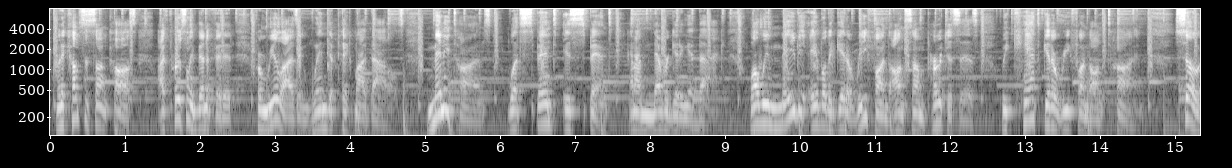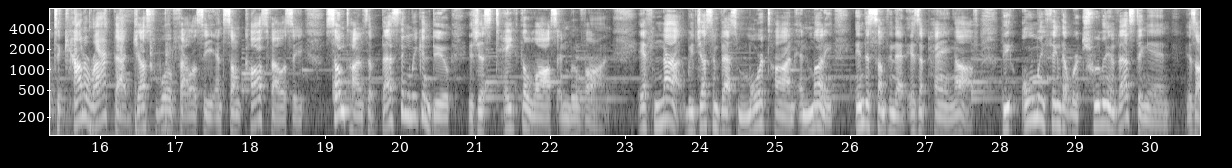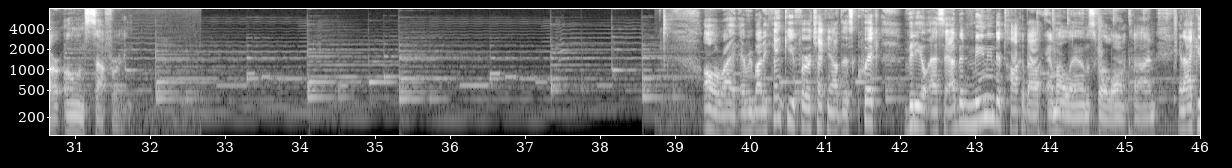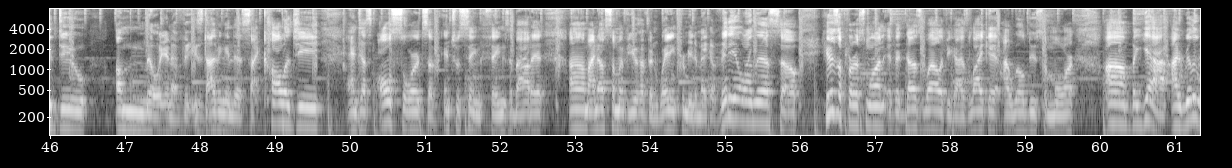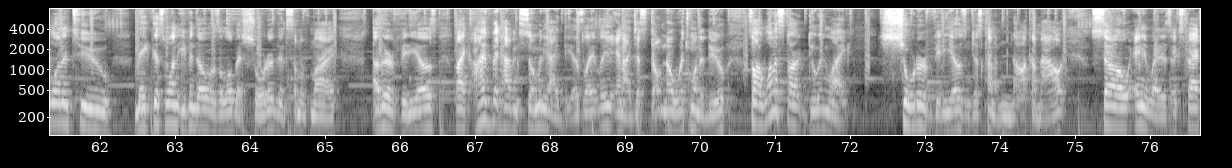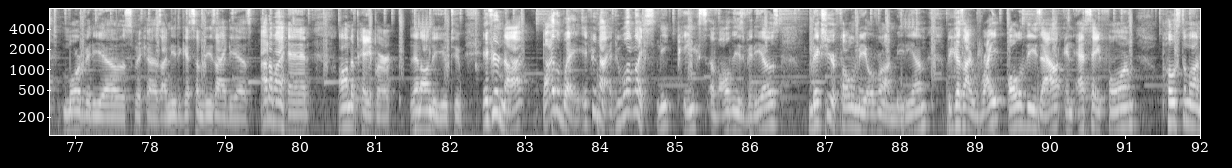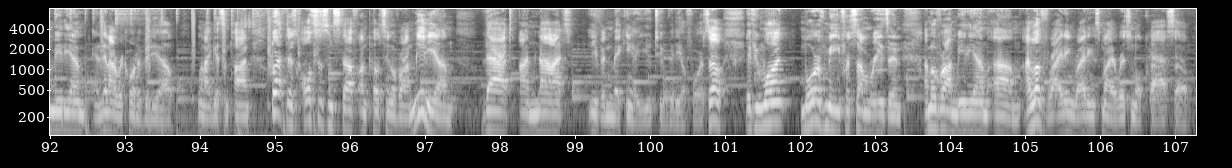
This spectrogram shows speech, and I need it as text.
When it comes to sunk costs, I've personally benefited from realizing when to pick my battles. Many times, what's spent is spent and I'm never getting it back. While we may be able to get a refund on some purchases, we can't get a refund on time. So to counteract that just world fallacy and sunk cost fallacy, sometimes the best thing we can do is just take the loss and move on. If not, we just invest more time and money into something that isn't paying off. The only thing that we're truly investing in is our own suffering. All right, everybody, thank you for checking out this quick video essay. I've been meaning to talk about MLMs for a long time, and I could do a million of these, diving into psychology and just all sorts of interesting things about it. Um, I know some of you have been waiting for me to make a video on this, so here's the first one. If it does well, if you guys like it, I will do some more. Um, but yeah, I really wanted to make this one, even though it was a little bit shorter than some of my other videos. Like I've been having so many ideas lately and I just don't know which one to do. So I wanna start doing like shorter videos and just kind of knock them out. So anyways, expect more videos because I need to get some of these ideas out of my head, onto paper, then onto YouTube. If you're not, by the way, if you're not, if you want like sneak peeks of all these videos, make sure you're following me over on Medium because I write all of these out in essay form, post them on Medium, and then I record a video when I get some time. But there's also some stuff I'm posting over on Medium that I'm not even making a YouTube video for. So if you want more of me for some reason, I'm over on Medium. Um, I love writing, writing's my original craft, so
